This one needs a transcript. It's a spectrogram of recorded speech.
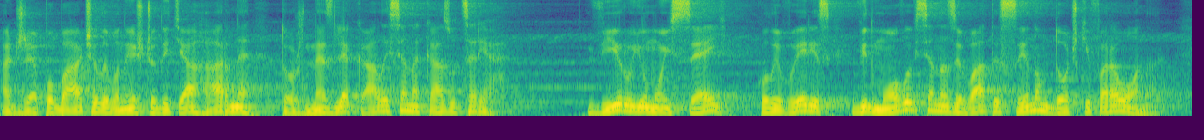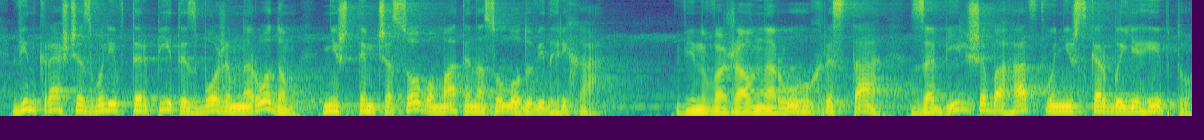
адже побачили вони, що дитя гарне, тож не злякалися наказу царя. Вірою Мойсей, коли виріс, відмовився називати сином дочки фараона. Він краще зволів терпіти з Божим народом, ніж тимчасово мати насолоду від гріха. Він вважав наругу Христа за більше багатство, ніж скарби Єгипту,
